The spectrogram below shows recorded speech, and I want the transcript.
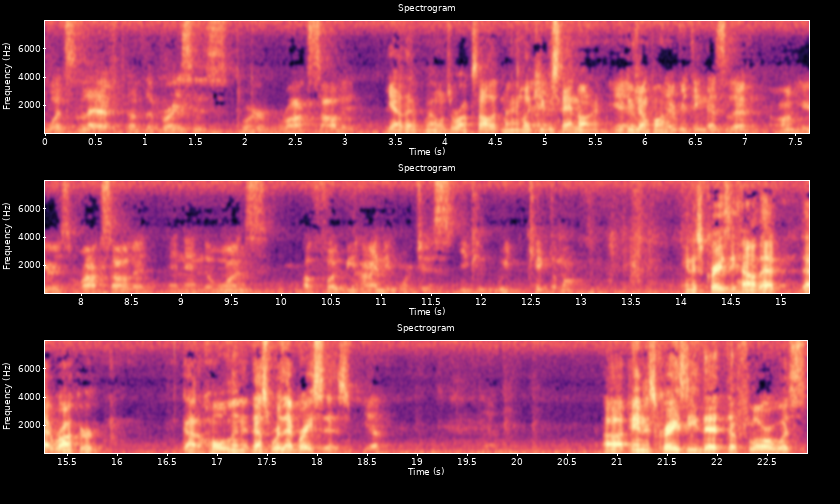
what's left of the braces were rock solid. Yeah, that, that one's rock solid, man. Like you can stand on it. Yeah, you can jump on it. Everything that's left on here is rock solid, and then the ones a foot behind it were just you can we kicked them off. And it's crazy how that that rocker got a hole in it. That's where that brace is. Yep. Yep. Uh, and it's crazy that the floor was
